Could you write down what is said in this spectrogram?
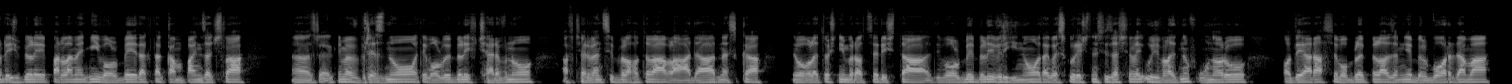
když byly parlamentní volby, tak ta kampaň začala řekněme v březnu, ty volby byly v červnu a v červenci byla hotová vláda. Dneska nebo v letošním roce, když ta, ty volby byly v říjnu, tak ve skutečnosti začaly už v lednu, v únoru. Od jara se oblepila země billboardama,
